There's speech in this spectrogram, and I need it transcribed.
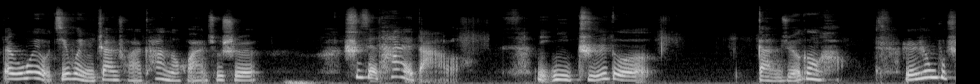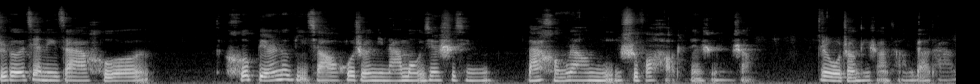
但如果有机会你站出来看的话，就是世界太大了，你你值得感觉更好。人生不值得建立在和和别人的比较，或者你拿某一件事情来衡量你是否好这件事情上。这是我整体上想表达的。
